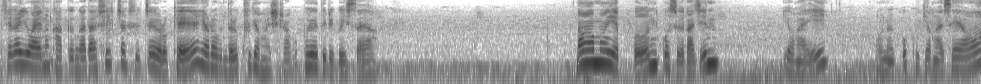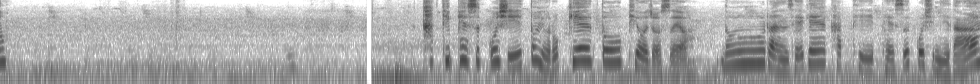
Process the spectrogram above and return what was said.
제가 이 아이는 가끔가다 슬쩍슬쩍 이렇게 여러분들 구경하시라고 보여드리고 있어요. 너무 예쁜 꽃을 가진 이 아이 오늘 꼭 구경하세요. 카티페스 꽃이 또 이렇게 또 피어줬어요. 노란색의 카티페스 꽃입니다.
